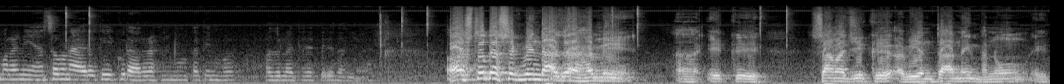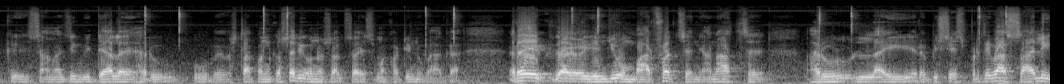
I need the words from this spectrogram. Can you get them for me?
मलाई नि यहाँसम्म आएर केही कुराहरू राख्ने मौका दिनुभयो हजुरलाई धेरै धेरै धन्यवाद हस् त दर्शकवृन्द आज हामी एक सामाजिक अभियन्ता नै भनौँ एक सामाजिक विद्यालयहरूको व्यवस्थापन कसरी हुनसक्छ यसमा खटिनुभएका र एक एनजिओ मार्फत चाहिँ अनाथहरूलाई र विशेष प्रतिभाशाली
